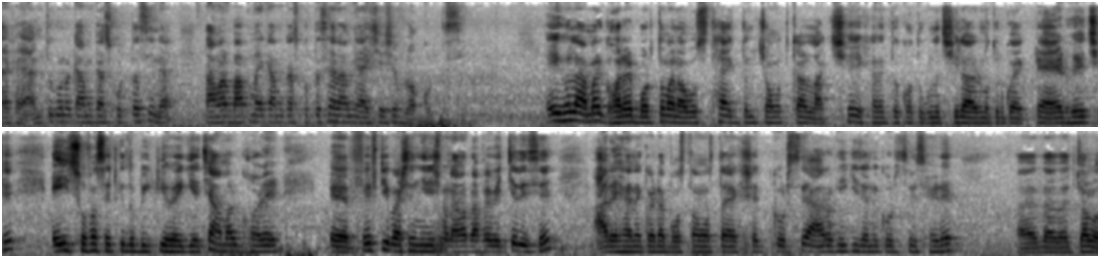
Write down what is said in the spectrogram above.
দেখায় আমি তো কোনো কাম কাজ করতেছি না, তা আমার বাপ মায় কাম কাজ করতেছে আর আমি আইসে এসে ব্লগ করতেছি। এই হলো আমার ঘরের বর্তমান অবস্থা, একদম চমৎকার লাগছে। এখানে তো কতগুলো ছিল আর নতুন কয়েকটা অ্যাড হয়েছে। এই সোফা সেট কিন্তু বিক্রি হয়ে গিয়েছে। আমার ঘরের ফিফটি পার্সেন্ট জিনিস মানে আমার বাপে বেচে দিছে। আর এখানে কয়টা বস্তা মস্তা এক সেট করছে। আরও কী কী জানি করছে ওই সাইডে চলো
